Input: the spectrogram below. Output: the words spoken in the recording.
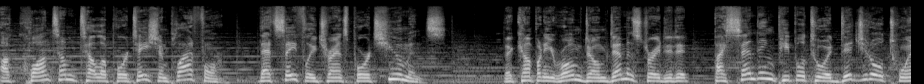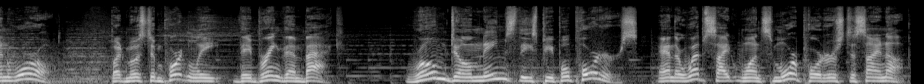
a quantum teleportation platform that safely transports humans. The company RoamDome demonstrated it by sending people to a digital twin world. But most importantly, they bring them back. RoamDome names these people porters, and their website wants more porters to sign up.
